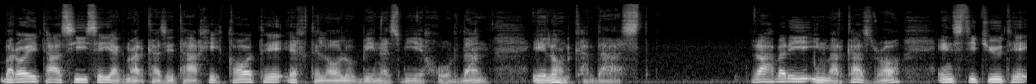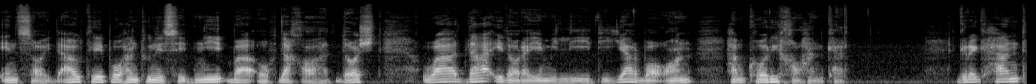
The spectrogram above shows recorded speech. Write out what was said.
برای تأسیس یک مرکز تحقیقات اختلال و بینظمی خوردن اعلان کرده است. رهبری این مرکز را انستیتیوت انساید اوت پوهنتون سیدنی به عهده خواهد داشت و ده اداره ملی دیگر با آن همکاری خواهند کرد. گرگ هند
